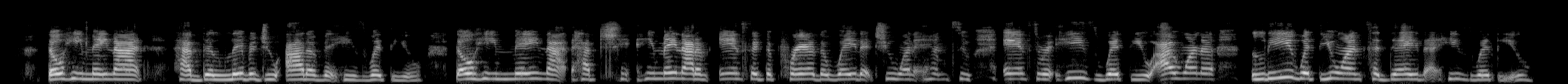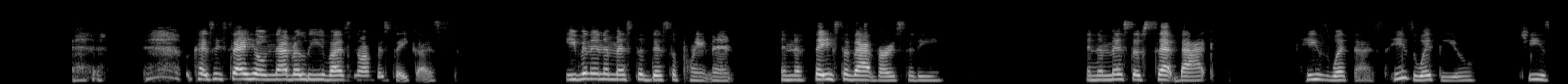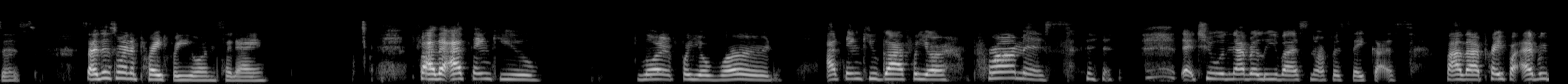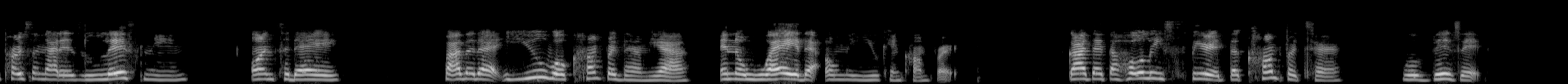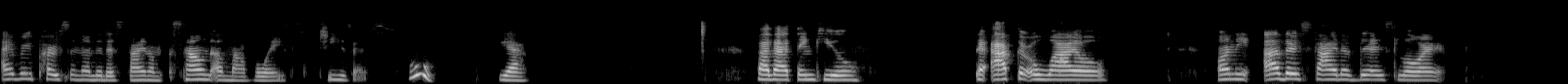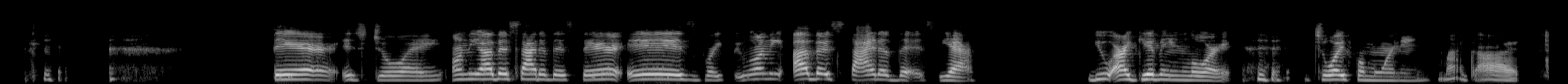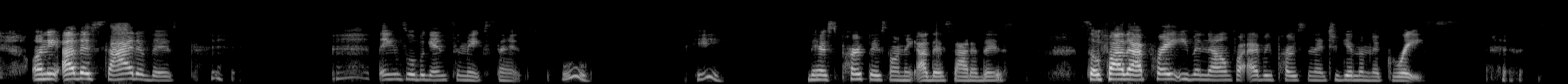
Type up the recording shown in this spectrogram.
Though He may not have delivered you out of it, He's with you. Though He may not have He may not have answered the prayer the way that you wanted Him to answer it, He's with you. I want to leave with you on today that He's with you. because He said He'll never leave us nor forsake us. Even in the midst of disappointment, in the face of adversity, in the midst of setback, He's with us. He's with you. Jesus. So I just want to pray for you on today. Father, I thank you, Lord, for your word. I thank you, God, for your promise that you will never leave us nor forsake us. Father, I pray for every person that is listening on today. Father, that you will comfort them, yeah, in a way that only you can comfort. God, that the Holy Spirit, the comforter, will visit every person under the sign sound of my voice. Jesus. Ooh, yeah. Father, I thank you that after a while, on the other side of this, Lord, there is joy. On the other side of this, there is breakthrough. On the other side of this, yeah, you are giving, Lord, joyful morning. My God. On the other side of this, things will begin to make sense. Ooh, he. There's purpose on the other side of this. So, Father, I pray even now for every person that you give them the grace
